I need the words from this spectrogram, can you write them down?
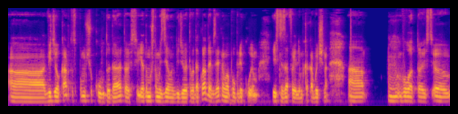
э, видеокарту с помощью CUDA, да, то есть я думаю, что мы сделаем видео этого доклада и обязательно его опубликуем, если не зафейлим, как обычно. А, вот, то есть э,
